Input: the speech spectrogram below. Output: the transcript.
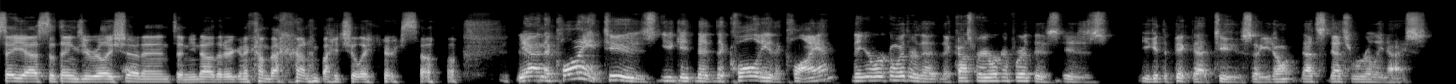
say yes to things you really shouldn't and you know that are going to come back around and bite you later. So yeah, and the client too is you get the, the quality of the client that you're working with or the, the customer you're working with is is you get to pick that too. So you don't that's that's really nice.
